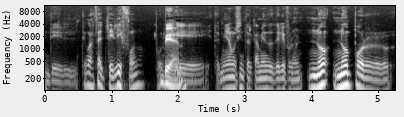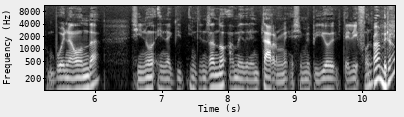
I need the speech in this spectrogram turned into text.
del... Tengo hasta el teléfono, porque terminamos intercambiando teléfono, no, no por buena onda, sino en intentando amedrentarme, es decir, me pidió el teléfono. Ah, mira.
